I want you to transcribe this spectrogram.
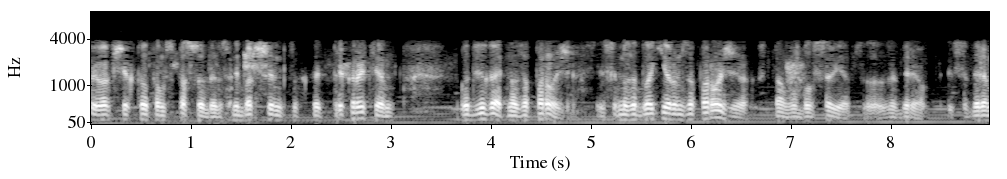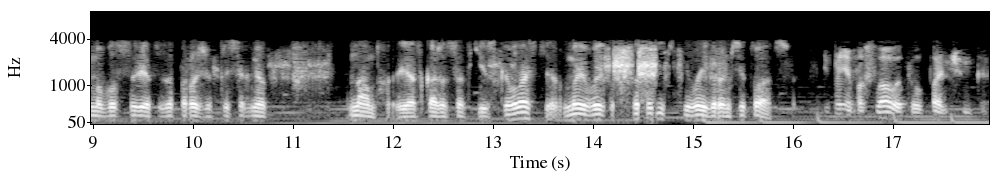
и вообще кто там способен с небольшим, так сказать, прикрытием выдвигать на Запорожье. Если мы заблокируем Запорожье, там облсовет э, заберем, и соберем облсовет, и Запорожье присягнет нам и откажется от киевской власти, мы вы, стратегически выиграем ситуацию. Я послал этого Панченко.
